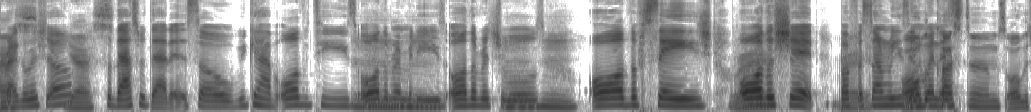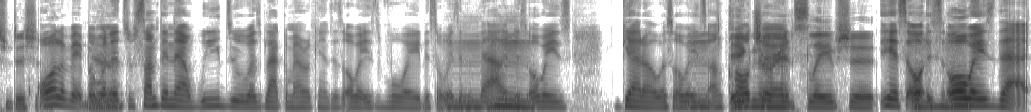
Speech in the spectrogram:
our regular show. Yes. So that's what that is. So we can have all the teas, all the remedies, all the rituals, Mhm. all the sage, all the shit. But for some reason, all the when it's customs, all the tradition, all of it, but when it's something that we do as Black Americans, it's always void. It's always invalid. It's Mhm. always ghetto. It's always Mm, uncultured. ignorant slave shit. Yes, it's Mhm. always that.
